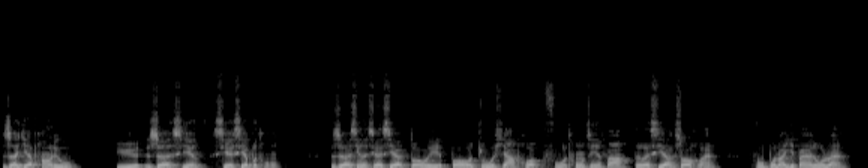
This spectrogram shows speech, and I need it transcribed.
热结旁流与热性泄泻不同，热性泄泻多为抱住下破，腹痛阵发，得泻稍缓，腹部呢一般柔软。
